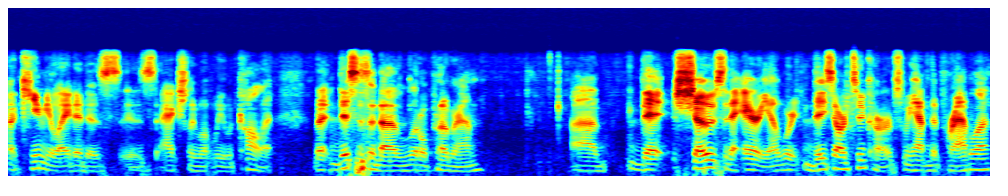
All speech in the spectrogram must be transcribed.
accumulated is, is actually what we would call it. But this is a, little program uh, that shows the area where these are two curves. We have the parabola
